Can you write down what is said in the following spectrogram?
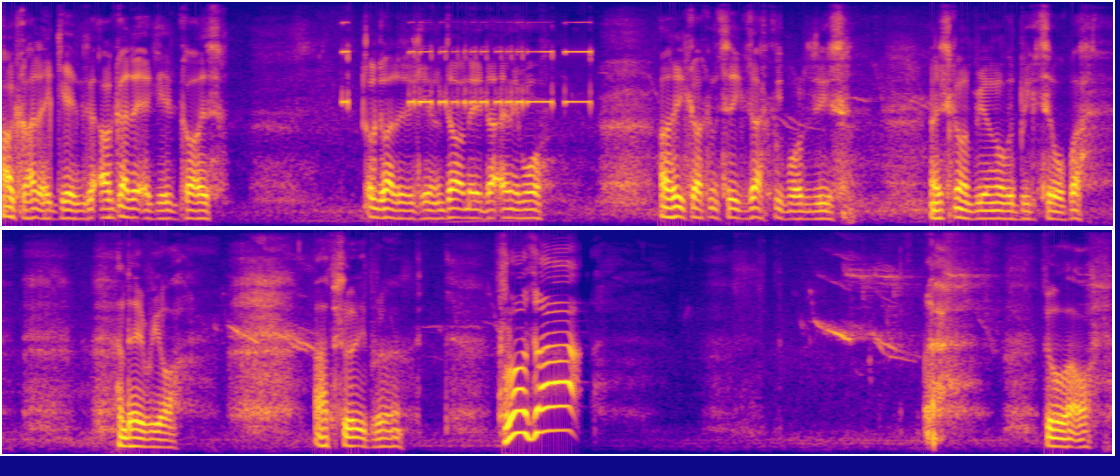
I got it again. I got it again, guys. I got it again. I don't need that anymore. I think I can see exactly what it is. And it's going to be another big silver. And there we are. Absolutely brilliant. Flozza! Fill that off.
